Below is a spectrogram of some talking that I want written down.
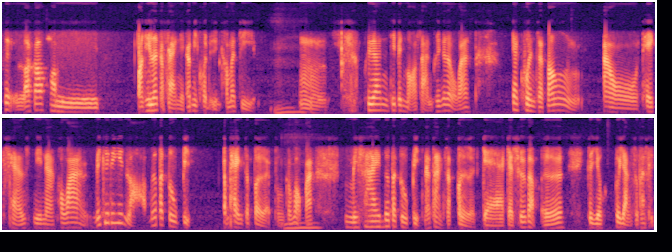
คือแล้วก็พอมีตอนที่เลิกกับแฟนเนี่ยก็มีคนอื่นเข้ามาจีบอืมอืม เพื่อนที่เป็นหมอสารเพื่อนก็จะบอกว่าแกควรจะต้องเอา take chance นี้นะ เพราะว่าไม่เคยได้ยินหรอ เมื่อประตูปิดกำแพงจะเปิด ผมก็บอกว่า ไม่ใช่เมื่อประตูปิดหน้าต่างจะเปิดแกแกช่วยแบบเออ จะยกตัวอย่างสุภาษิต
